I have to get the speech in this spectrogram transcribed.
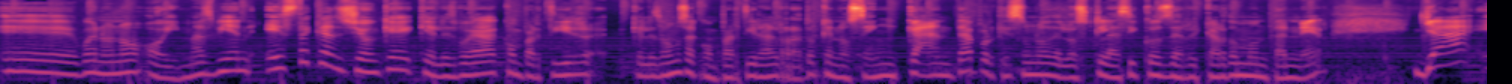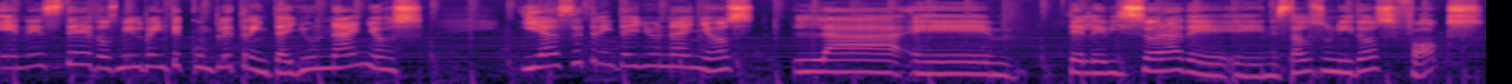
eh, bueno, no hoy, más bien esta canción que, les voy a compartir, que les vamos a compartir al rato, que nos encanta porque es uno de los clásicos de Ricardo Montaner, ya en este 2020 cumple 31 años. Y hace 31 años la eh, televisora de, en Estados Unidos, Fox,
